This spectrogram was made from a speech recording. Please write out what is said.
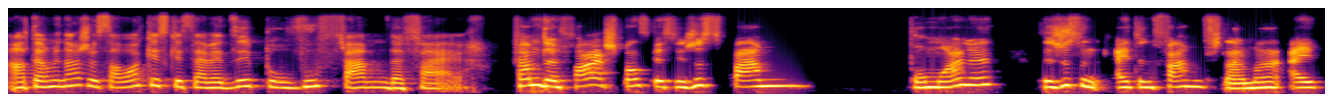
En terminant, je veux savoir qu'est-ce que ça veut dire pour vous, femme de fer? Femme de fer, je pense que c'est juste femme, pour moi, là, c'est juste être une femme, finalement, être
